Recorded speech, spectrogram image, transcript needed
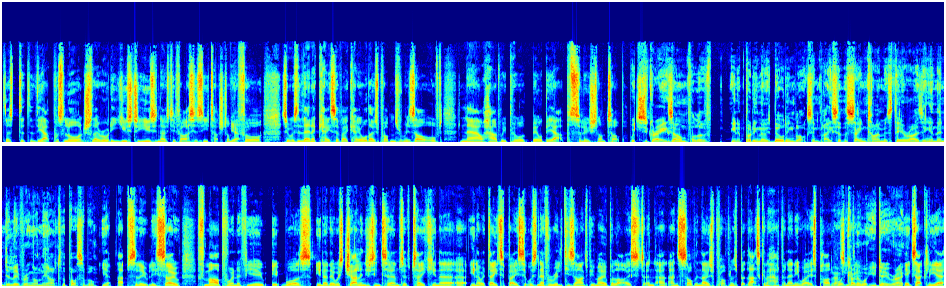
the the, the app was launched. So they were already used to using those devices. You touched on yeah. before. So it was then a case of okay, all those problems are resolved. Now, how do we build build the app solution on top? Which is a great example of you know putting those building blocks in place at the same time as theorizing and then delivering on the art of the possible. Yeah absolutely. So from our point of view it was you know there was challenges in terms of taking a, a you know a database that was never really designed to be mobilized and, and, and solving those problems but that's going to happen anyway as part of what you kind do. of what you do right? Exactly yeah.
